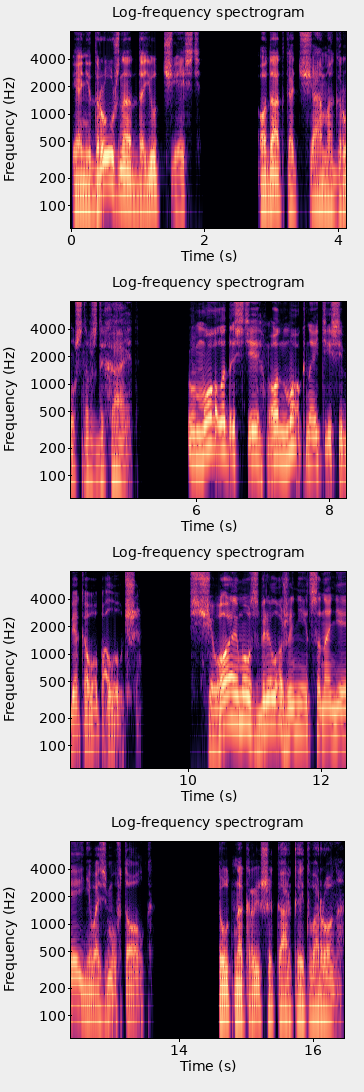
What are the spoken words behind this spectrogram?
и они дружно отдают честь. Одат Качама грустно вздыхает. В молодости он мог найти себе кого получше. С чего ему взбрело жениться на ней, не возьму в толк. Тут на крыше каркает ворона.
